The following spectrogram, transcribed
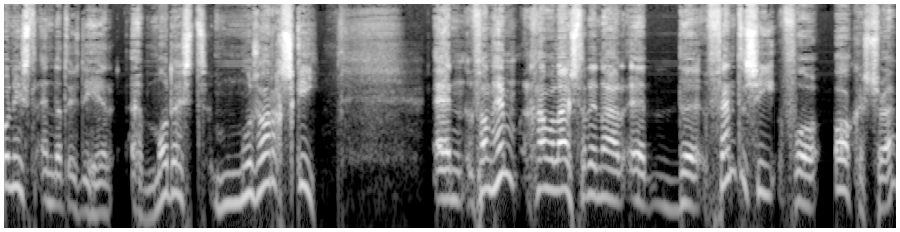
Componist en dat is de heer eh, Modest Mussorgsky. En van hem gaan we luisteren naar uh, de Fantasy for Orchestra.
